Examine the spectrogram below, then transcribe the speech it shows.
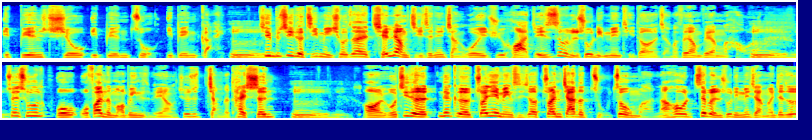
一边修一边做一边改，嗯，记不记得吉米丘在前两集曾经讲过一句话，也是这本书里面提到的，讲的非常非常的好了。嗯，最初我我犯的毛病是怎么样？就是讲的太深。嗯，哦，我记得那个专业名词叫专家的诅咒嘛，然后这本书里面讲的叫做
